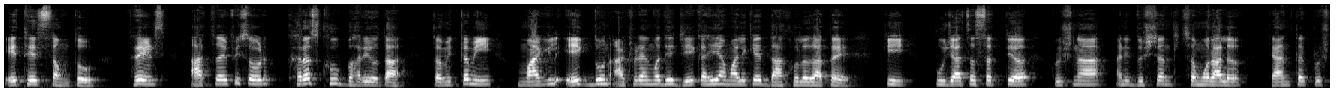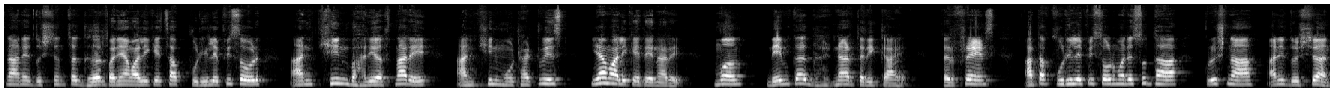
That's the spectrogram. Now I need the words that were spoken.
येथेच संपतो. फ्रेंड्स आजचा एपिसोड खरंच खूप भारी होता. कमीत कमी मागील एक दोन आठवड्यांमध्ये जे काही या मालिकेत दाखवलं जात आहे की पूजाचं सत्य कृष्णा आणि दुष्यंत समोर आलं त्यानंतर कृष्णा आणि दुष्यंतचं घर पण या मालिकेचा पुढील एपिसोड आणखीन भारी असणारे आणखीन मोठा ट्विस्ट या मालिकेत येणारे. मग नेमकं घडणार तरी काय? तर फ्रेंड्स आता पुढील एपिसोडमध्ये सुद्धा कृष्णा आणि दुष्यंत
